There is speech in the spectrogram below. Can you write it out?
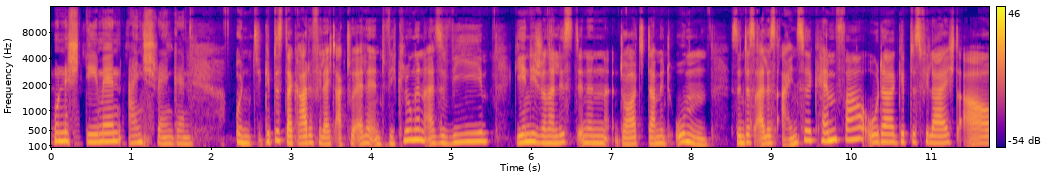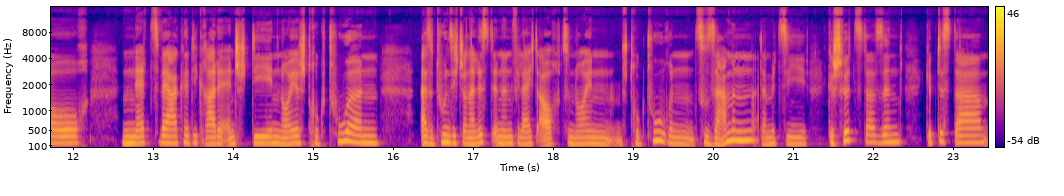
und Stimmen einschränken. Und gibt es da gerade vielleicht aktuelle Entwicklungen? Also wie gehen die Journalistinnen dort damit um? Sind das alles Einzelkämpfer oder gibt es vielleicht auch Netzwerke, die gerade entstehen, neue Strukturen? Also tun sich Journalistinnen vielleicht auch zu neuen Strukturen zusammen, damit sie geschützter sind? Gibt es da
